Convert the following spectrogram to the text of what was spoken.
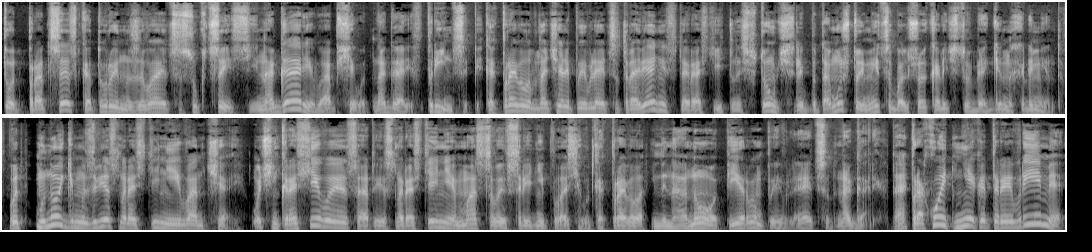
тот процесс, который называется сукцессией. На гаре, вообще вот на гаре, в принципе, как правило, вначале появляется травянистая растительность, в том числе потому, что имеется большое количество биогенных элементов. Вот многим известно растение иван-чай. Очень красивое, соответственно, растение, массовое в средней полосе. Вот, как правило, именно оно первым появляется на гарях. Да? Проходит некоторое время,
